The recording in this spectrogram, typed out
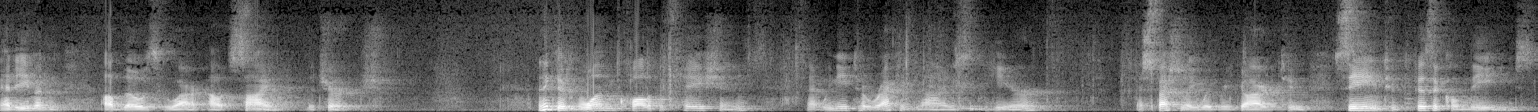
and even of those who are outside the church. I think there's one qualification that we need to recognize here, especially with regard to seeing to physical needs.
